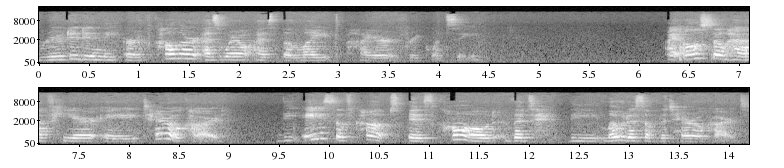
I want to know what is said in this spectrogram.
rooted in the earth color, as well as the light, higher frequency. I also have here a tarot card. The Ace of Cups is called the, the Lotus of the Tarot cards.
